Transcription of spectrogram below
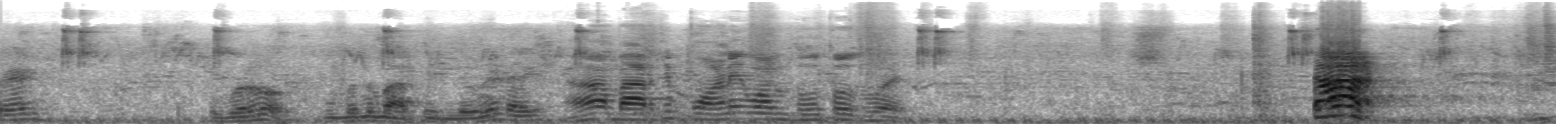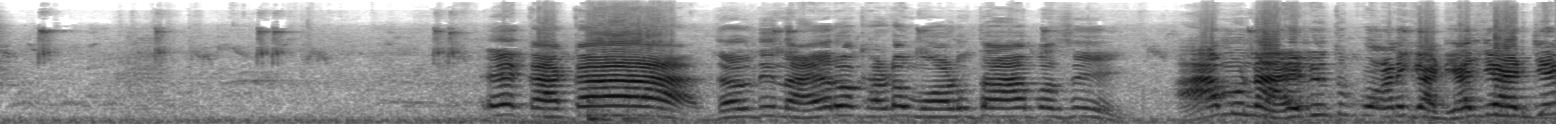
રહે. રહો તો બહારથી જ લેવું ને ડાયરેક્ટ હા બહારથી પાણી આમ ધોતો જ હોય. સ્ટાર્ટ એ કાકા જલ્દી નાયરો ખાડો મોડું થાય પછી. આ હું નાહેલું તું પાણી કાઢી આલજે હાડજે.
